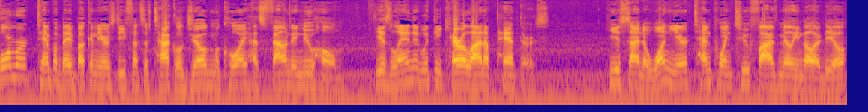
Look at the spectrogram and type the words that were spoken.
Former Tampa Bay Buccaneers defensive tackle Gerald McCoy has found a new home. He has landed with the Carolina Panthers. He has signed a one year, $10.25 million deal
